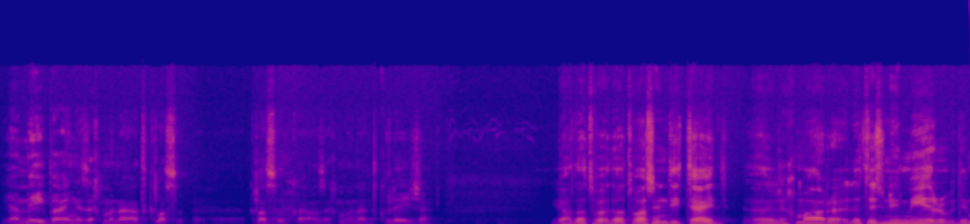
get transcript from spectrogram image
ja. meebrengen, zeg maar, naar het klas, klaslokaal, zeg maar, naar het college. Ja, dat, dat was in die tijd, uh, zeg maar, dat is nu meer, die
